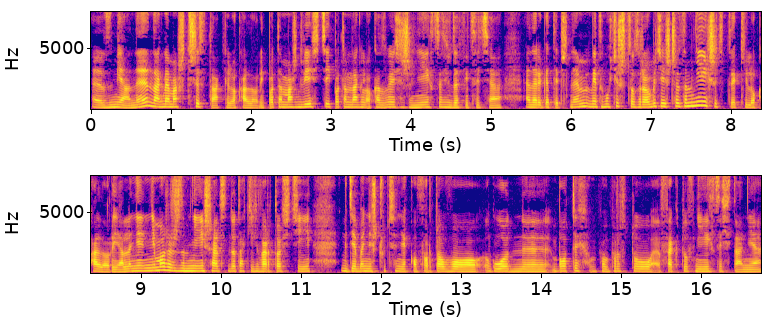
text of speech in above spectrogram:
e, zmiany nagle masz 300 kilokalorii, potem masz 200 i potem nagle okazuje się, że nie jesteś w deficycie energetycznym, więc musisz to zrobić jeszcze zmniejszyć te kilokalorie, ale nie, nie możesz zmniejszać do takich wartości, gdzie będziesz czuć się niekomfortowo, głodny, bo tych po prostu efektów nie jesteś w stanie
